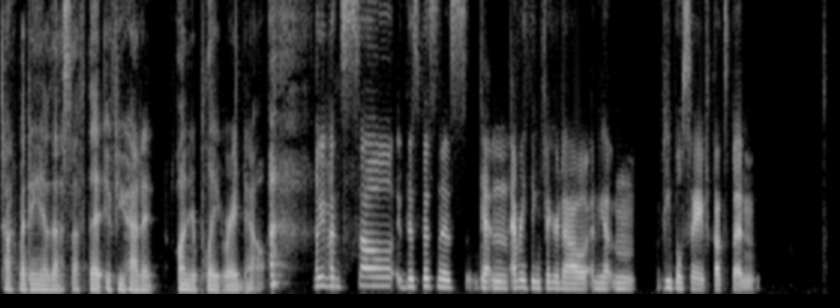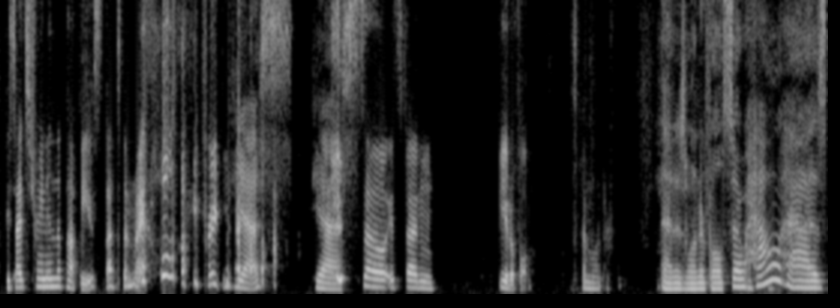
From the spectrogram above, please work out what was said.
talk about any of that stuff that if you had it on your plate right now. We've been so this business getting everything figured out and getting people safe. That's been besides training the puppies. That's been my whole life right now. yes. Yes. So it's been beautiful. It's been wonderful. That is wonderful. So, how has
